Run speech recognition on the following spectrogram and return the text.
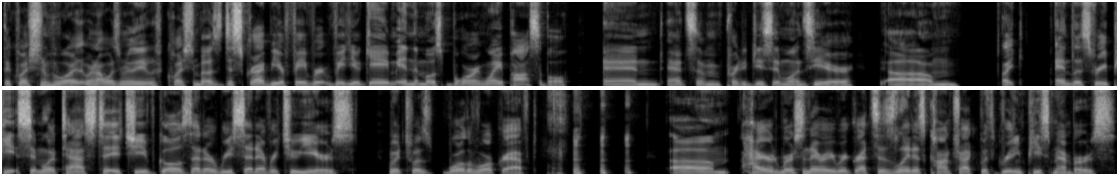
the question was well, not wasn't really a question, but was describe your favorite video game in the most boring way possible. And had some pretty decent ones here. Um like endless repeat similar tasks to achieve goals that are reset every two years, which was World of Warcraft. um, hired mercenary regrets his latest contract with Greenpeace members.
